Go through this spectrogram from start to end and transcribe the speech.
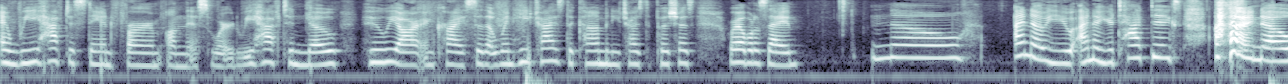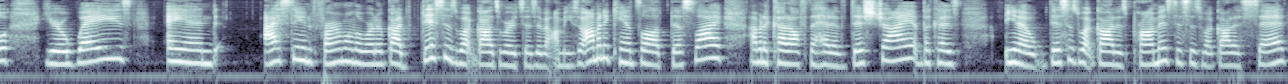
And we have to stand firm on this word. We have to know who we are in Christ so that when he tries to come and he tries to push us, we're able to say, No, I know you. I know your tactics. I know your ways. And I stand firm on the word of God. This is what God's word says about me. So I'm going to cancel out this lie. I'm going to cut off the head of this giant because you know, this is what God has promised, this is what God has said,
